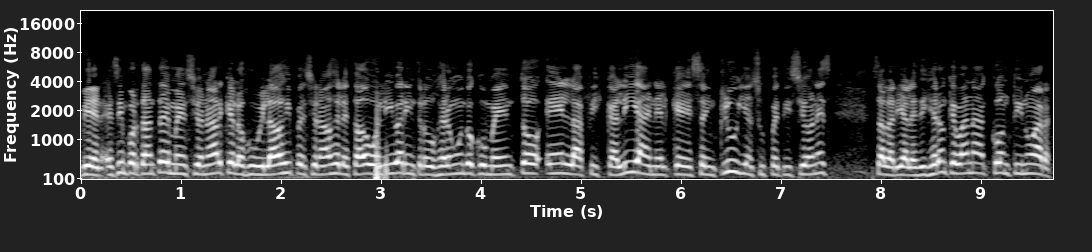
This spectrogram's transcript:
Bien, es importante mencionar que los jubilados y pensionados del Estado Bolívar introdujeron un documento en la Fiscalía en el que se incluyen sus peticiones salariales. Dijeron que van a continuar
